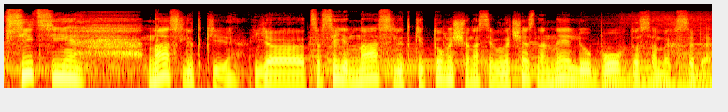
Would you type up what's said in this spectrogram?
Всі ці наслідки, я, це все є наслідки того, що у нас є величезна нелюбов до самих себе.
